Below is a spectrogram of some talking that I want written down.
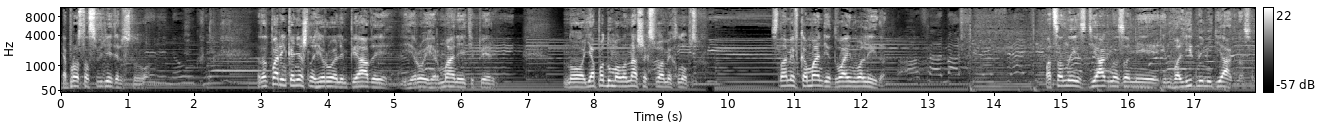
Я просто свидетельствую вам. Этот парень, конечно, герой Олимпиады, герой Германии теперь. Но я подумал о наших с вами хлопцах. С нами в команде два инвалида. Пацаны с диагнозами, инвалидными диагнозами.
